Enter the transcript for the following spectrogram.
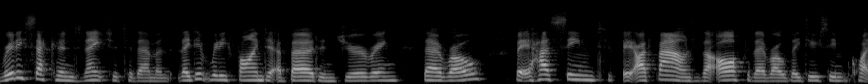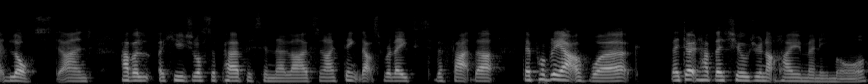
really second nature to them, and they didn't really find it a burden during their role but it has seemed i found that after their role they do seem quite lost and have a, a, huge loss of purpose in their lives and i think that's related to the fact that they're probably out of work they don't have their children at home anymore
